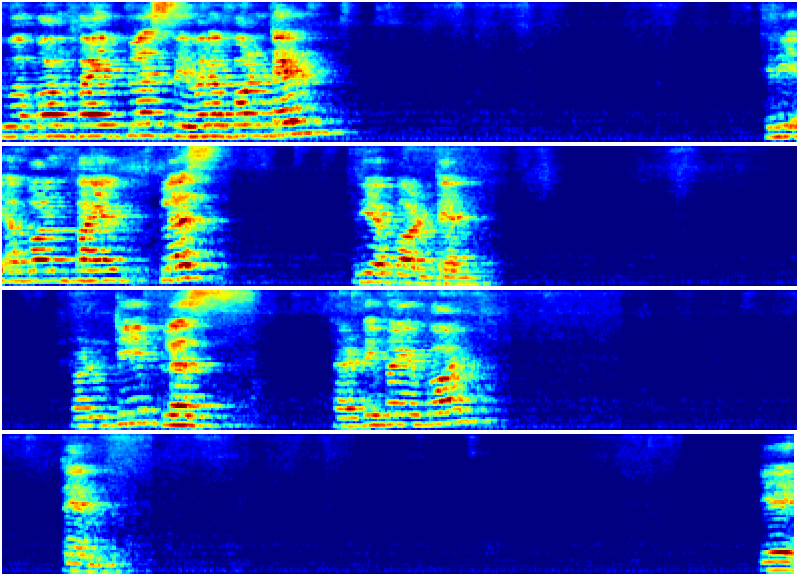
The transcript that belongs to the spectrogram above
Two point five plus seven upon ten three upon five plus three upon ten twenty plus thirty five upon ten ये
